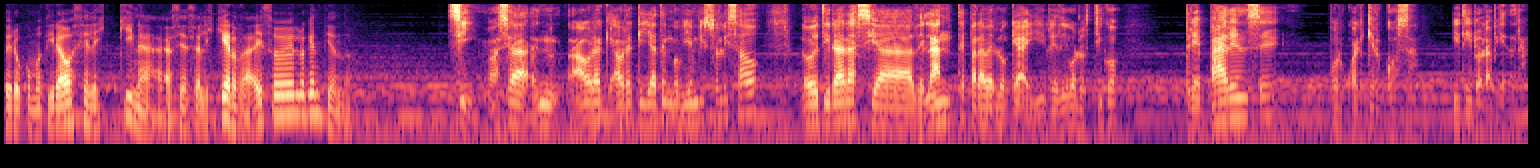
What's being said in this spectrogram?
pero como tirado hacia la esquina, hacia, hacia la izquierda. Eso es lo que entiendo. Sí, o sea, ahora que, ahora que ya tengo bien visualizado, lo voy a tirar hacia adelante para ver lo que hay. Y le digo a los chicos, prepárense por cualquier cosa. Y tiro la piedra.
